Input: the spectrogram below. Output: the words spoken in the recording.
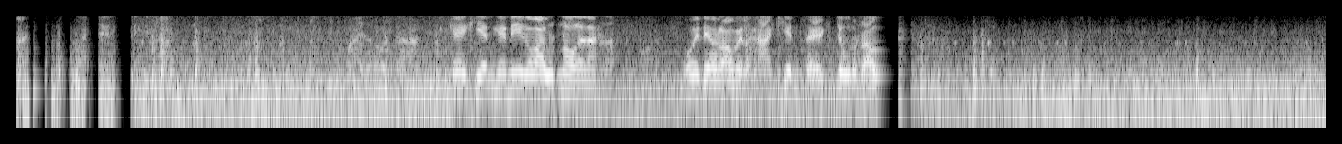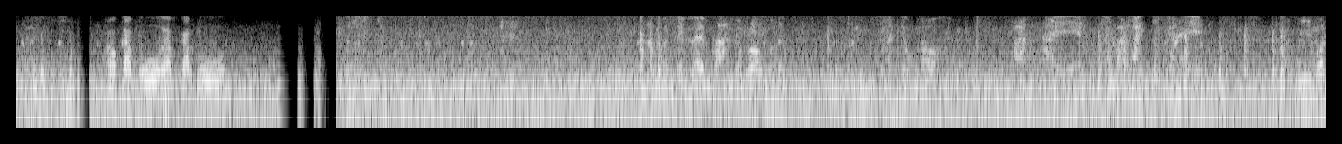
ฮะใหม่ตลอดการแค่เขียนแค่นี้ก็ว่ารุดนอกเลยนะ โอ้ยเดี๋ยวเราไปหาเขียนใส่กระจกตัวเราเอากับอูครับกับอูมันติดไหลผ่านยกล่องหมดเลยมันยกโลกผ่านไทยบ้านไรกี่ไก่มีมด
